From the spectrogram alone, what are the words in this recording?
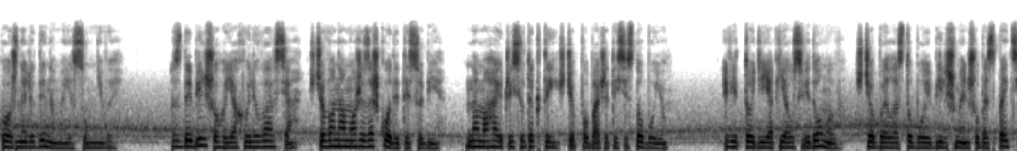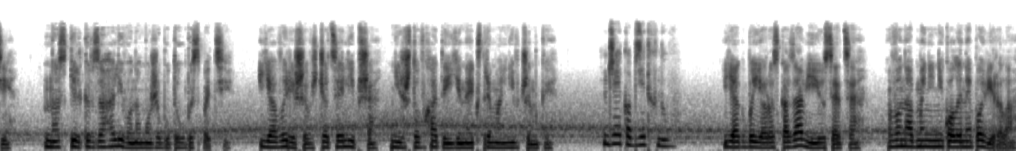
Кожна людина має сумніви. Здебільшого я хвилювався, що вона може зашкодити собі, намагаючись утекти, щоб побачитися з тобою. Відтоді, як я усвідомив, що Белла з тобою більш-менш у безпеці, наскільки взагалі вона може бути у безпеці, я вирішив, що це ліпше, ніж штовхати її на екстремальні вчинки. Джейкоб зітхнув. Якби я розказав їй усе це, вона б мені ніколи не повірила.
